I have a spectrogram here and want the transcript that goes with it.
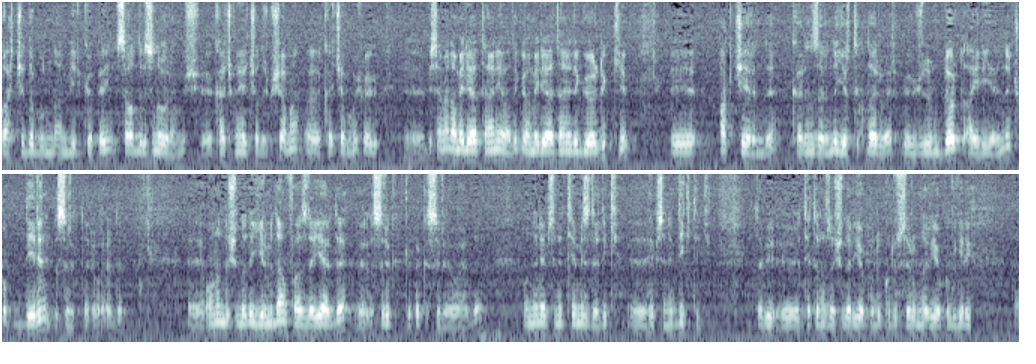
bahçede bulunan bir köpeğin saldırısına uğramış. E, Kaçmaya çalışmış ama e, kaçamamış ve ee, Biz hemen ameliyathaneye aldık ameliyathanede gördük ki e, akciğerinde, karın zarında yırtıklar var ve vücudun dört ayrı yerinde çok derin ısırıkları vardı. E, onun dışında da 20'den fazla yerde e, ısırık, köpek ısırığı vardı. Bunların hepsini temizledik, e, hepsini diktik. Tabii e, tetanoz aşıları yapıldı, kudüs serumları yapıldı. Gerek e,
